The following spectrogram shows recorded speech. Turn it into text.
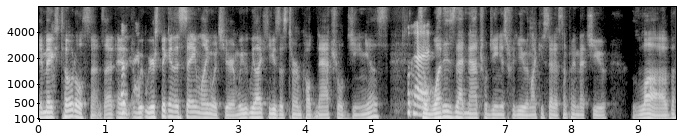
it makes total sense and, okay. we're speaking the same language here and we, we like to use this term called natural genius okay so what is that natural genius for you and like you said it's something that you love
